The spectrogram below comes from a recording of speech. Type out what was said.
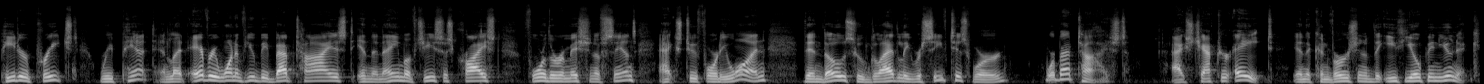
Peter preached, Repent and let every one of you be baptized in the name of Jesus Christ for the remission of sins. Acts 2.41, then those who gladly received His word were baptized. Acts chapter 8, in the conversion of the Ethiopian eunuch.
